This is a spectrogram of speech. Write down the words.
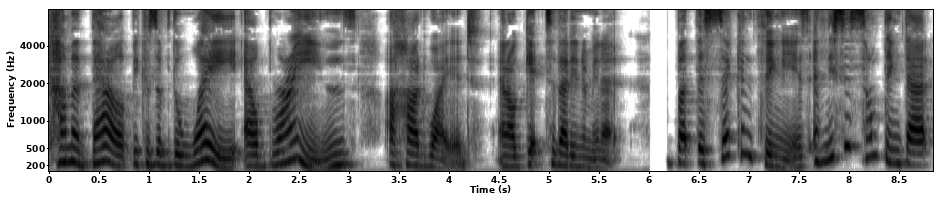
come about because of the way our brains are hardwired. And I'll get to that in a minute. But the second thing is, and this is something that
